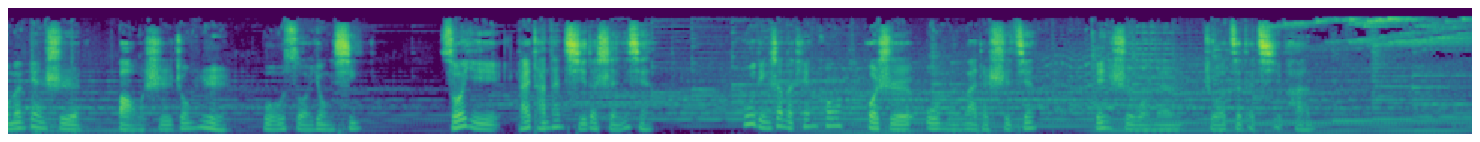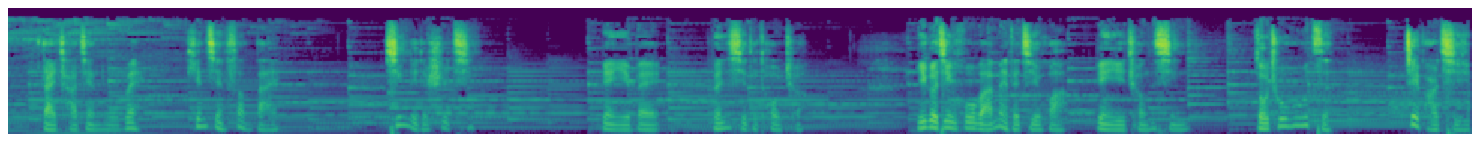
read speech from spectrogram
我们便是饱食终日，无所用心，所以来谈谈棋的神仙。屋顶上的天空，或是屋门外的世间，便是我们桌子的棋盘。待茶见卤味，天见泛白，心里的事情便已被分析的透彻。一个近乎完美的计划便已成型。走出屋子，这盘棋。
